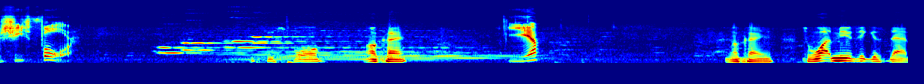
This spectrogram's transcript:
She's four. She's four. Okay. Yep. Okay. So what music is that?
